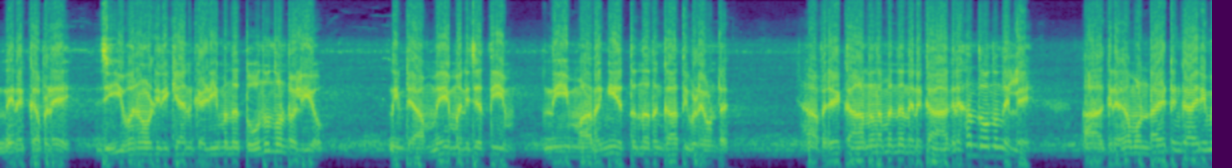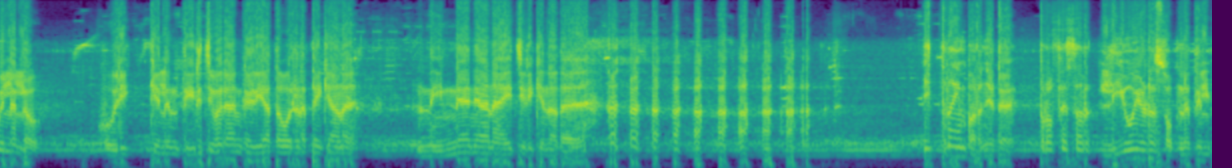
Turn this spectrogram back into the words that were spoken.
നിനക്കവിടെ ജീവനോടിരിക്കാൻ കഴിയുമെന്ന് തോന്നുന്നുണ്ടോ ലിയോ? നിന്റെ അമ്മയും അനുജത്തിയും നീ മടങ്ങിയെത്തുന്നതും കാത്തിവിടെ ഉണ്ട് അവരെ കാണണമെന്ന് നിനക്ക് ആഗ്രഹം തോന്നുന്നില്ലേ? ആഗ്രഹം ഉണ്ടായിട്ടും കാര്യമില്ലല്ലോ. ഒരിക്കലും തിരിച്ചു വരാൻ കഴിയാത്ത ഒരിടത്തേക്കാണ് നിന്നെ ഞാൻ അയച്ചിരിക്കുന്നത്. ഇത്രയും പറഞ്ഞിട്ട് പ്രൊഫസർ ലിയോയുടെ സ്വപ്നത്തിൽ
